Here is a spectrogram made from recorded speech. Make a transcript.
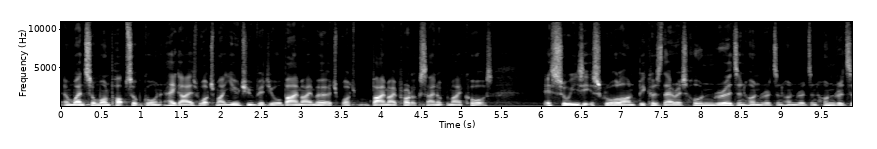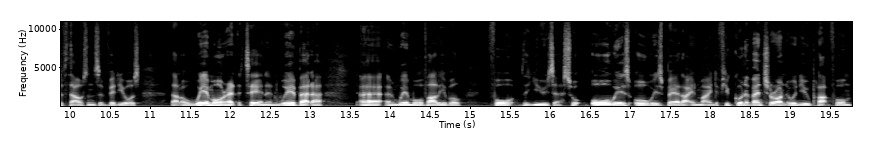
And when someone pops up going, "Hey guys, watch my YouTube video, buy my merch, watch buy my product, sign up to my course," it's so easy to scroll on because there is hundreds and hundreds and hundreds and hundreds of thousands of videos that are way more entertaining, way better, uh, and way more valuable for the user. So always, always bear that in mind. If you're going to venture onto a new platform,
